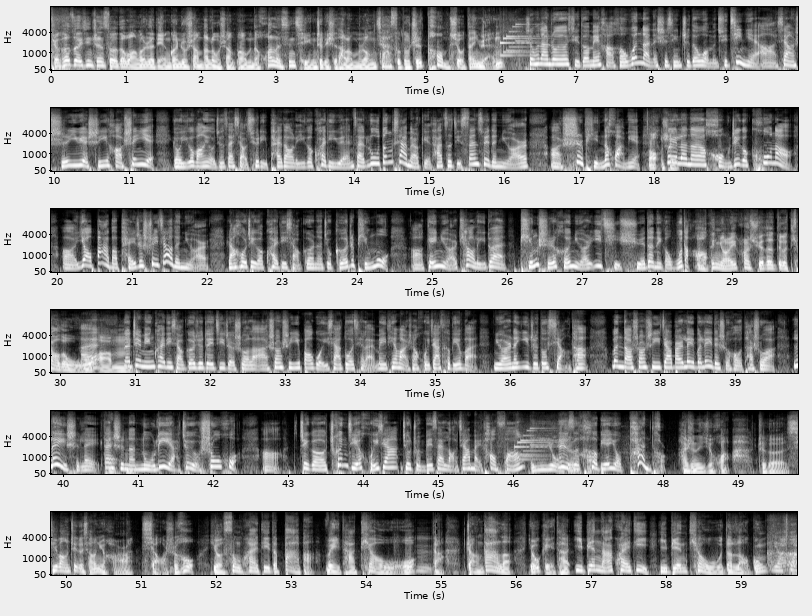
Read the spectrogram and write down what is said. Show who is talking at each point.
Speaker 1: 整合最新城所有的网络热点，关注上班路上朋友们的欢乐心情。这里是《唐龙慕容加速度之 Tom 秀》单元。
Speaker 2: 生活当中有许多美好和温暖的事情值得我们去纪念啊！像十一月十一号深夜，有一个网友就在小区里拍到了一个快递员在路灯下面给他自己三岁的女儿啊视频的画面。
Speaker 1: 哦，
Speaker 2: 为了呢哄这个哭闹呃要爸爸陪着睡觉的女儿，然后这个快递小哥呢就隔着屏幕啊、给女儿跳了一段平时和女儿一起学的那个舞蹈。
Speaker 1: 哦，跟女儿一块儿学的这个跳的舞
Speaker 2: 哎
Speaker 1: 啊，嗯
Speaker 2: 那这名快递小哥就对记者说了啊，双十一包裹一下多起来，每天晚上回家特别晚，女儿呢一直都想他。问到双十一加班累不累的时候，他说啊，累是累，但是呢，努力啊就有收获啊。这个春节回家就准备在老家买套房，
Speaker 1: 哎呦，
Speaker 2: 日子特别有盼头。
Speaker 1: 还是那句话啊，这个希望这个小女孩啊，小时候有送快递的爸爸为她跳舞，
Speaker 2: 嗯
Speaker 1: 对吧？长大了有给她一边拿快递一边跳舞的老公。
Speaker 2: 哟呵，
